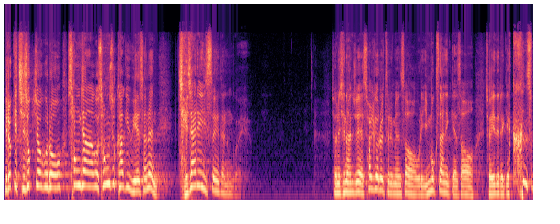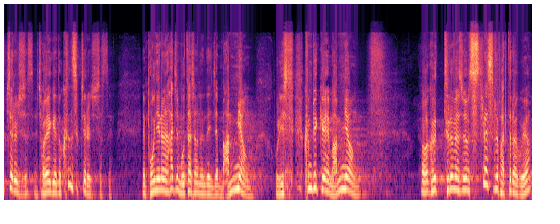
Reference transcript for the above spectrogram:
이렇게 지속적으로 성장하고 성숙하기 위해서는 제자리에 있어야 되는 거예요. 저는 지난주에 설교를 들으면서 우리 임 목사님께서 저희들에게 큰 숙제를 주셨어요. 저에게도 큰 숙제를 주셨어요. 본인은 하지 못하셨는데 이제 만 명, 우리 큰빛교회 만 명, 어, 그 들으면서 좀 스트레스를 받더라고요.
